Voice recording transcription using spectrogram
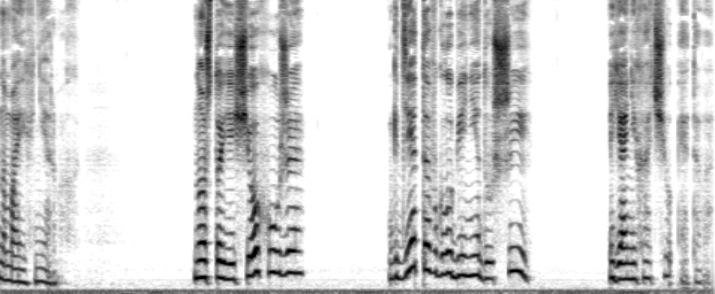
на моих нервах. Но что еще хуже, где-то в глубине души я не хочу этого.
